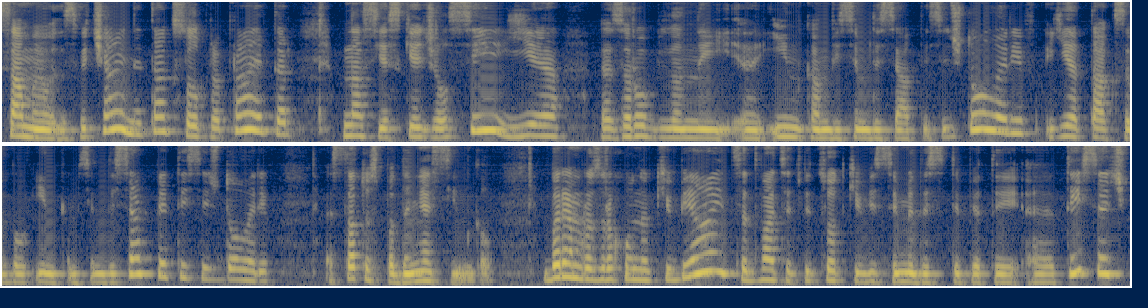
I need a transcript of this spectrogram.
Е, Саме звичайний, так, sole proprietor. У нас є Schedule C, є е, зароблений е, інкам 80 тисяч доларів, є taxable income 75 тисяч доларів, статус подання сингл. Беремо розрахунок QBI, це 20% від 75 е, тисяч,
